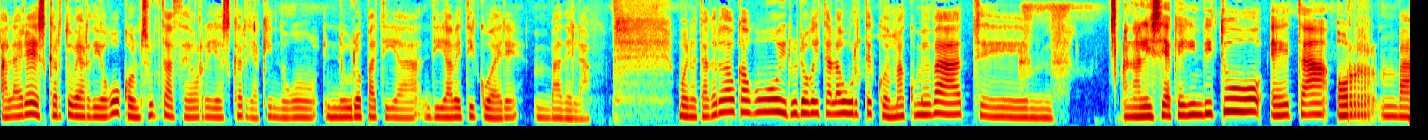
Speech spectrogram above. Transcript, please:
ala ere eskertu behar diogu, konsulta ze horri esker jakin dugu neuropatia diabetikoa ere badela. Bueno, eta gero daukagu irurogeita lau urteko emakume bat, e, analiziak egin ditu, eta hor ba,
